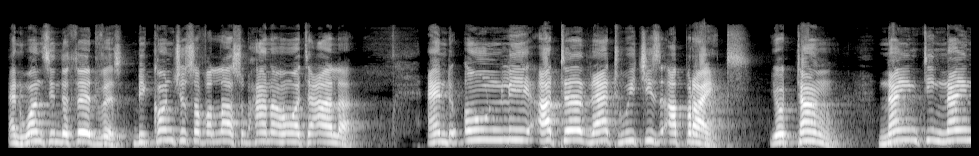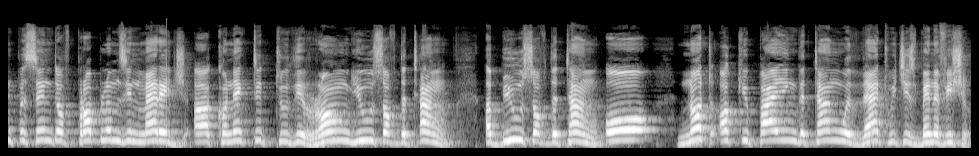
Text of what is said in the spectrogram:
and once in the third verse. Be conscious of Allah subhanahu wa ta'ala. And only utter that which is upright. Your tongue. 99% of problems in marriage are connected to the wrong use of the tongue, abuse of the tongue, or not occupying the tongue with that which is beneficial.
